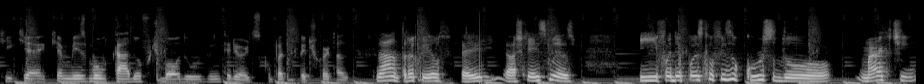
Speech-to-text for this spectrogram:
que, que, é, que é mesmo voltado ao futebol do, do interior. Desculpa ter te cortado. Não, tranquilo. É, acho que é isso mesmo. E foi depois que eu fiz o curso do marketing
